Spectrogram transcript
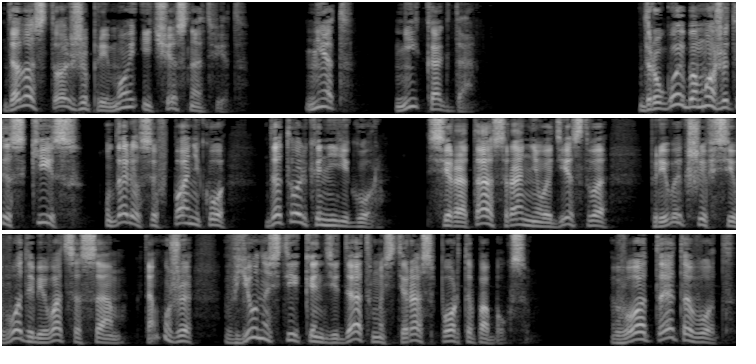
дала столь же прямой и честный ответ. Нет, никогда. Другой бы, может, и скис, ударился в панику, да только не Егор. Сирота с раннего детства, привыкший всего добиваться сам, к тому же в юности кандидат в мастера спорта по боксу. Вот это вот,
